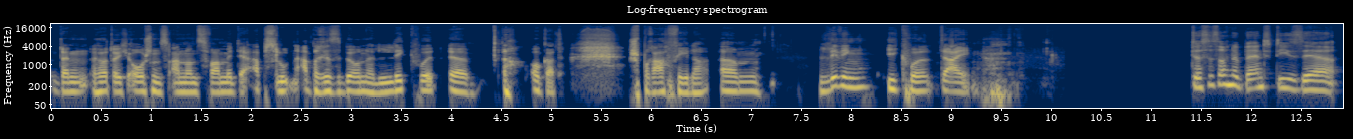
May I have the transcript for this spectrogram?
dann hört euch Oceans an und zwar mit der absoluten Abrissbirne Liquid, äh, oh Gott, Sprachfehler. Ähm, Living Equal Dying. Das ist auch eine Band, die sehr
